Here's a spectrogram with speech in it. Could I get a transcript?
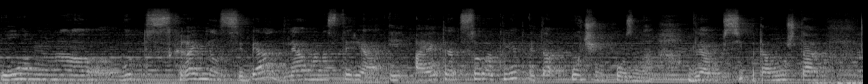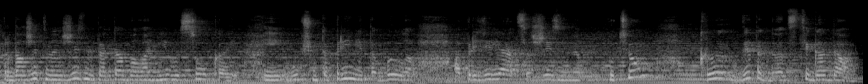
он э, вот сохранил себя для монастыря. И, а это 40 лет – это очень поздно для Руси, потому что продолжительность жизни тогда была невысокой. И, в общем-то, принято было определяться жизненным путем к где-то к 20 годам.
